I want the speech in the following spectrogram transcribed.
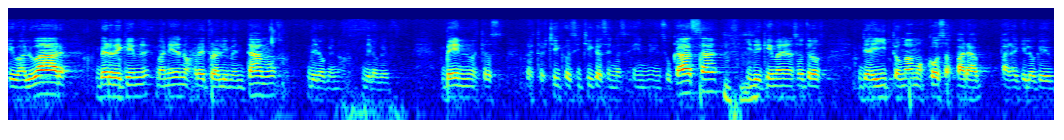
evaluar, ver de qué manera nos retroalimentamos de lo que, de lo que ven nuestros, nuestros chicos y chicas en, su casa y de qué manera nosotros de ahí tomamos cosas para, para, que, lo que,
